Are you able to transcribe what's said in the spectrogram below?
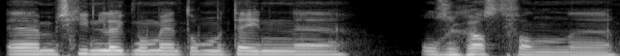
Misschien een leuk moment om meteen onze gast van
